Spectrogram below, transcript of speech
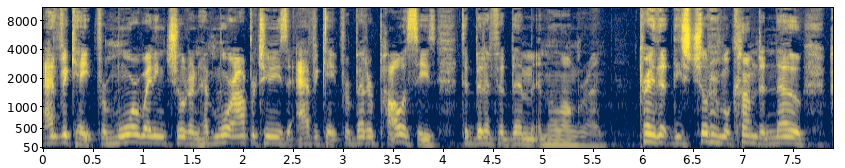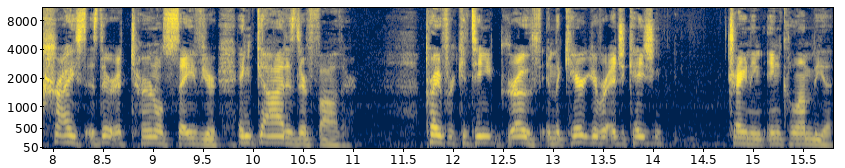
advocate for more waiting children, have more opportunities to advocate for better policies to benefit them in the long run. Pray that these children will come to know Christ as their eternal Savior and God as their Father. Pray for continued growth in the caregiver education training in Colombia,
